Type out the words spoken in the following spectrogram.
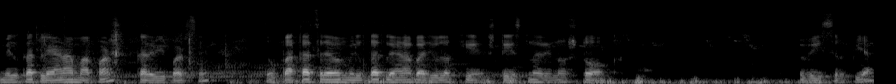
મિલકત લેણામાં પણ કરવી પડશે. તો પાકાત રહેવા મિલકત લેણા બાજુ લખીએ સ્ટેશનરીનો સ્ટોક વીસ રૂપિયા.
